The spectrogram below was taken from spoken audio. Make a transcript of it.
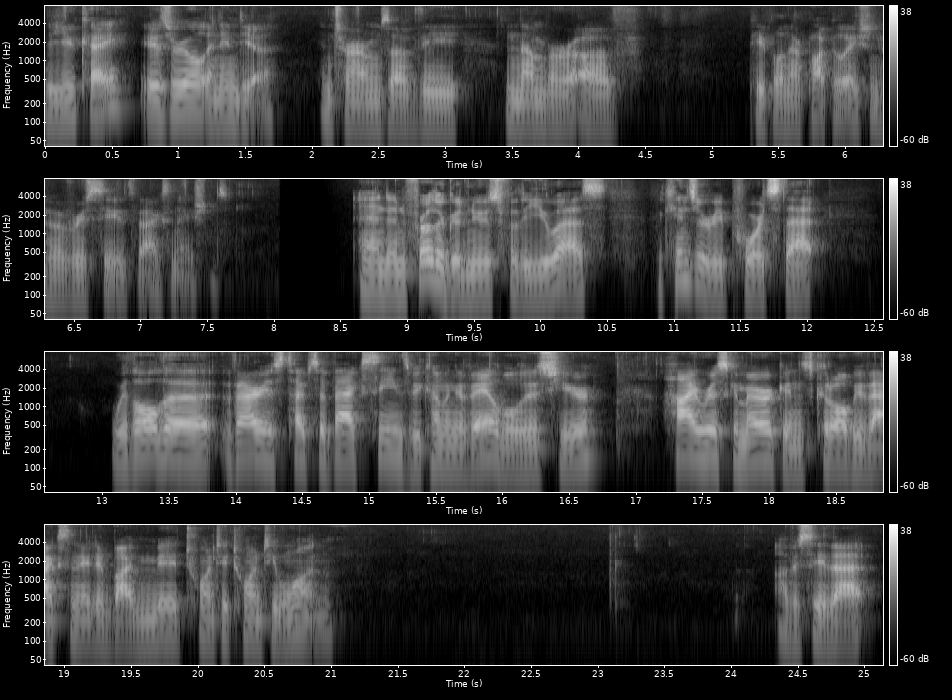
the UK, Israel, and India in terms of the number of people in their population who have received vaccinations. And in further good news for the US, McKinsey reports that with all the various types of vaccines becoming available this year, high risk Americans could all be vaccinated by mid 2021. Obviously, that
